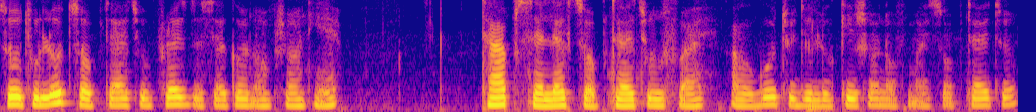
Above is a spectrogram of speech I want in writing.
so to load subtitle press the second option here. Tap select subtitle file. I'll go to the location of my subtitle.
